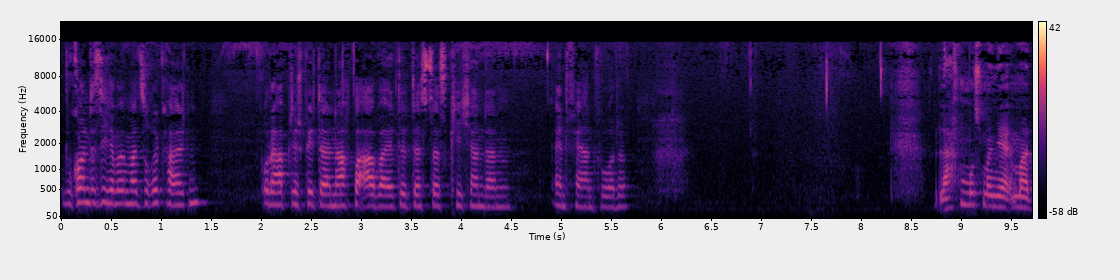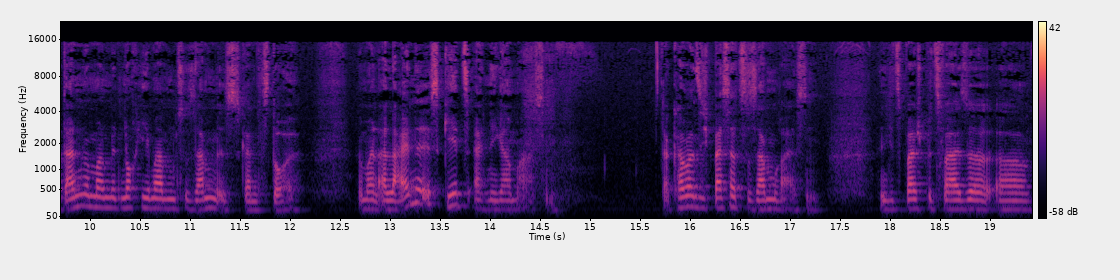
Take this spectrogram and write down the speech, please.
Du konntest dich aber immer zurückhalten? Oder habt ihr später nachbearbeitet, dass das Kichern dann entfernt wurde? Lachen muss man ja immer dann, wenn man mit noch jemandem zusammen ist, ganz doll. Wenn man alleine ist, geht es einigermaßen. Da kann man sich besser zusammenreißen. Wenn ich jetzt beispielsweise äh,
